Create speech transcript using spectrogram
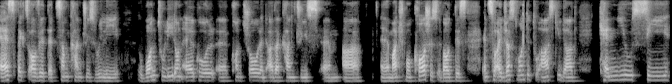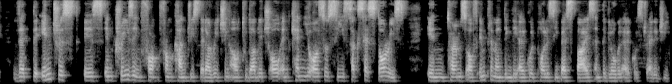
aspects of it that some countries really want to lead on alcohol uh, control, and other countries um, are uh, much more cautious about this. And so, I just wanted to ask you, Dag, can you see that the interest is increasing from, from countries that are reaching out to WHO? And can you also see success stories in terms of implementing the alcohol policy best buys and the global alcohol strategy?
